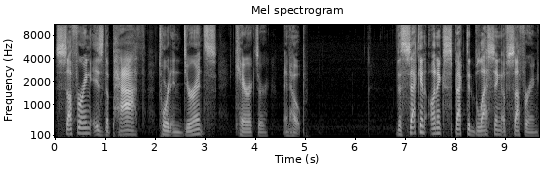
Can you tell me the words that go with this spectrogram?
suffering is the path toward endurance, character, and hope. The second unexpected blessing of suffering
